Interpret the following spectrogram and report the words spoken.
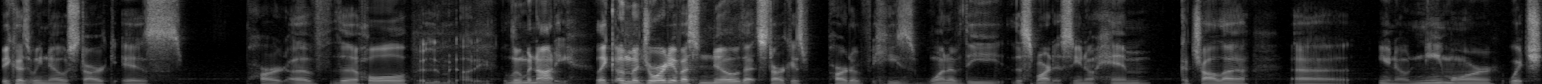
because we know Stark is part of the whole Illuminati. Illuminati. Like a majority of us know that Stark is part of. He's one of the the smartest. You know him, T'Challa. uh, you know Namor, Which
